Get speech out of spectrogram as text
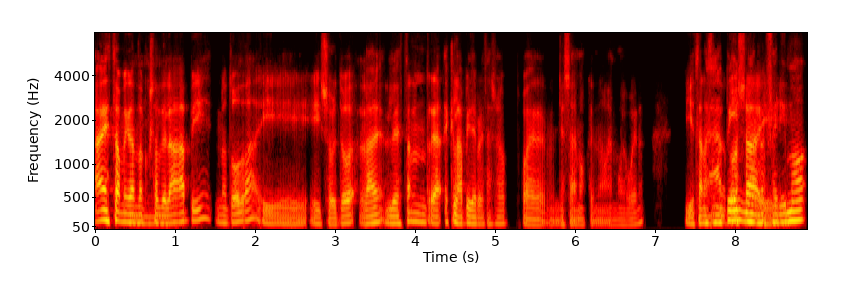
Han estado mirando cosas de Eh, la API, no todas, y, y sobre todo la- le están es que la API de PrestaShop, pues ya sabemos que no es muy buena. Y están haciendo API nos cosas y- referimos,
